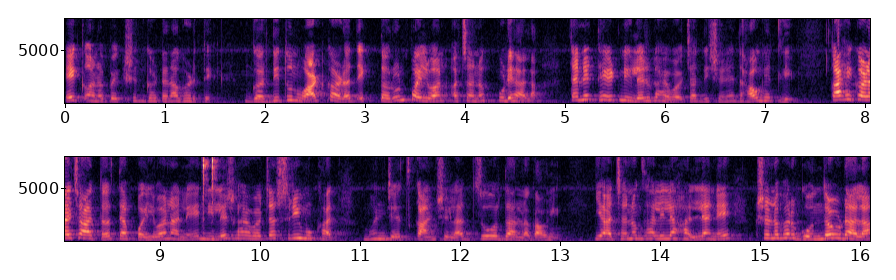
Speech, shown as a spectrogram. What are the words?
एक अनपेक्षित घटना घडते. गर्दीतून वाट काढत एक तरुण पैलवान अचानक पुढे आला. त्याने थेट निलेश घायवळच्या दिशेने धाव घेतली. काही काळाच्या आतच त्या पैलवानाने निलेश घायवळच्या श्रीमुखात म्हणजेच कांशीला जोरदार लगावली. या अचानक झालेल्या हल्ल्याने क्षणभर गोंधळ उडाला.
